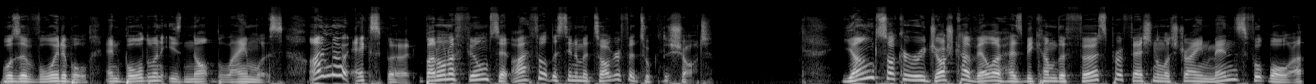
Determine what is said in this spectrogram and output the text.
was avoidable and Baldwin is not blameless. I'm no expert, but on a film set, I thought the cinematographer took the shot. Young Socceroo Josh Cavallo has become the first professional Australian men's footballer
